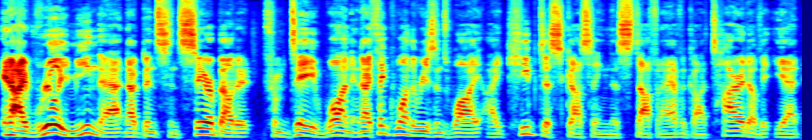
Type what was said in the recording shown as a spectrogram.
and I really mean that and I've been sincere about it from day 1 and I think one of the reasons why I keep discussing this stuff and I haven't got tired of it yet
